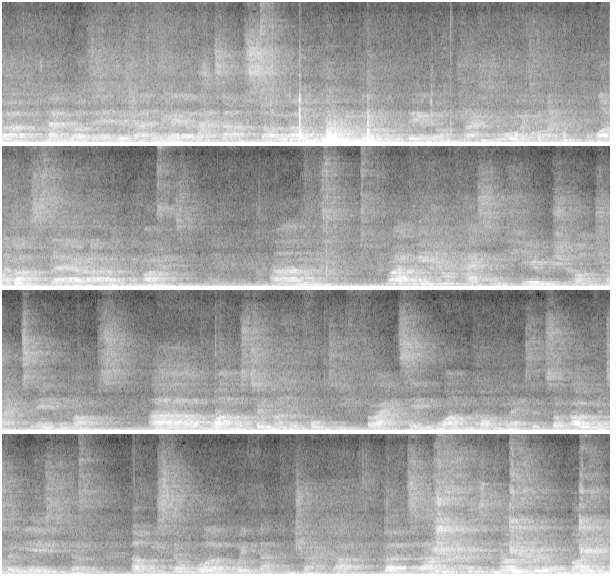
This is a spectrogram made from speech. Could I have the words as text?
uh, haven't got it. With that together, that's us. So um, we on the bigger contract. You always find one of us there um, on. Um, right, we have had some huge contracts in the past. Uh, one was 240 flats in one complex that took over two years to do. Uh, we still work with that contractor, but um, there's no real money in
